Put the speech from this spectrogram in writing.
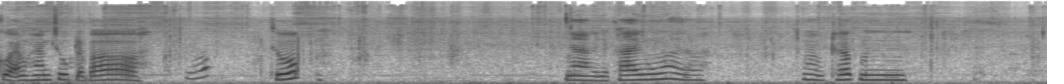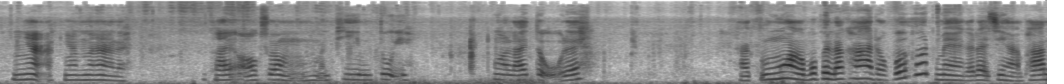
กล้วยมันห้ คล้ายออกช่วงมันพีมันตุยงัวลายโตเลยหากงัวก็บ่เป็นราคาดอกเบิดแม่ก็ได้สิหาพัน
